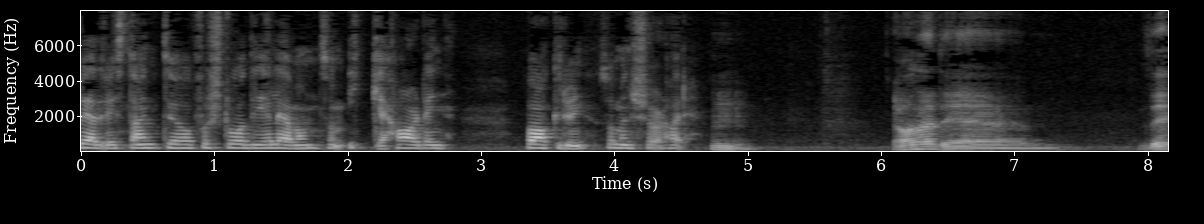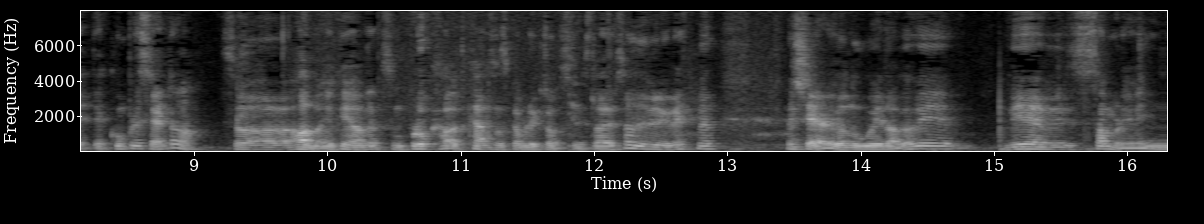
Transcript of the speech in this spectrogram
bedre i stand til å forstå de elevene som ikke har den bakgrunnen som en sjøl har. Mm. Ja, nei, det, det, det er komplisert, da. Så hadde man jo kunnet liksom plukka ut hvem som skal bli kroppssynslærer, så hadde det vært greit. Men det skjer jo nå i dag, og vi, vi samler jo inn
